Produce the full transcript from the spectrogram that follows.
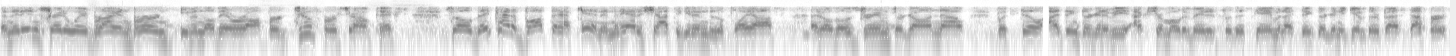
And they didn't trade away Brian Burns, even though they were offered two first round picks. So they kind of bought back in, and they had a shot to get into the playoffs. I know those dreams are gone now, but still, I think they're going to be extra motivated for this game, and I think they're going to give their best effort.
